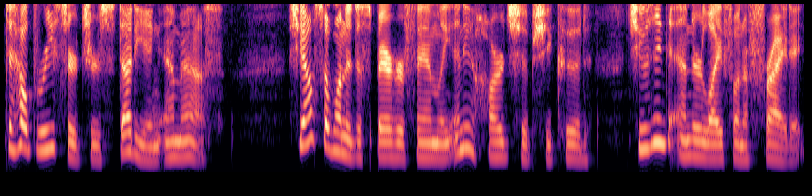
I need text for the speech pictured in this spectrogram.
to help researchers studying MS. She also wanted to spare her family any hardship she could choosing to end her life on a Friday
